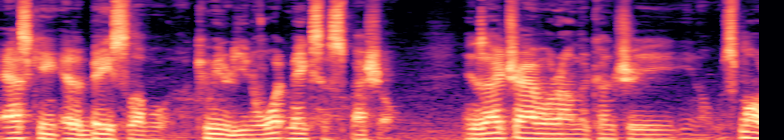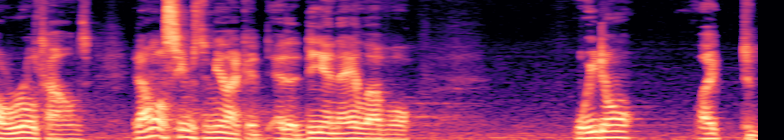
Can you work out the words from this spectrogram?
asking at a base level, community. You know what makes us special. As I travel around the country, you know, small rural towns, it almost seems to me like a, at a DNA level, we don't like to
